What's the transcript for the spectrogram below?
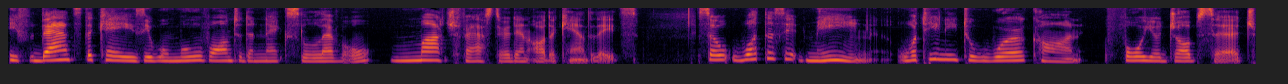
If that's the case, you will move on to the next level much faster than other candidates. So, what does it mean? What do you need to work on for your job search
